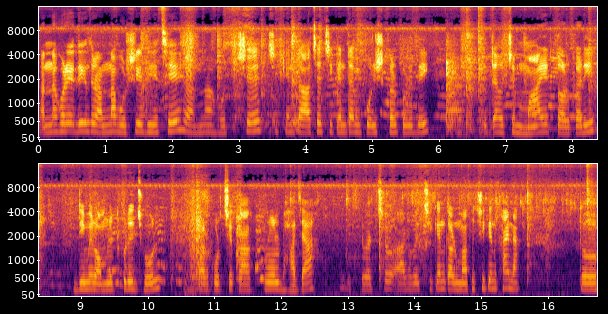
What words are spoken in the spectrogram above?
রান্নাঘরে এদিকে কিন্তু রান্না বসিয়ে দিয়েছে। রান্না হচ্ছে, চিকেনটা আছে, চিকেনটা আমি পরিষ্কার করে দেই। এটা হচ্ছে মায়ের তরকারি। ডিমের অমলেট করে ঝোল। আর করছে কাঁকরোল ভাজা। দেখতে পাচ্ছ, আর হবে চিকেন, কারণ মা তো চিকেন খায় না। তো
